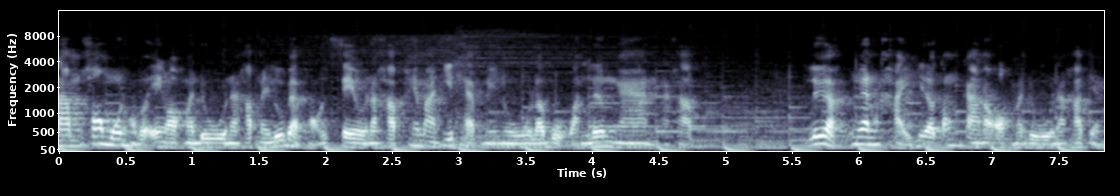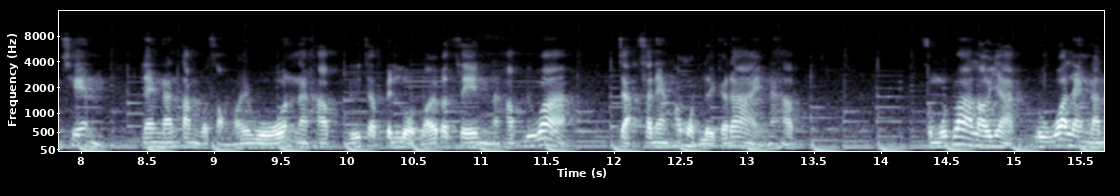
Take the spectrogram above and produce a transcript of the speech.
นำข้อมูลของตัวเองออกมาดูนะครับในรูปแบบของ Excel นะครับให้มาที่แท็บเมนูระบุวันเริ่มงานนะครับเลือกเงื่อนไขที่เราต้องการเอาออกมาดูนะครับ อย่างเช่น แรงดันต่ำกว่า 200 โวลต์นะครับหรือจะเป็นโหลด 100%นะครับหรือว่าจะแสดงทั้งหมดเลยก็ได้นะครับ สมมุติว่าเราอยากรู้ว่าแรงดัน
